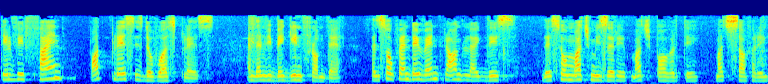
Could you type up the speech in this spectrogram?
till we find what place is the worst place. And then we begin from there. And so when they went round like this, they saw much misery, much poverty, much suffering.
